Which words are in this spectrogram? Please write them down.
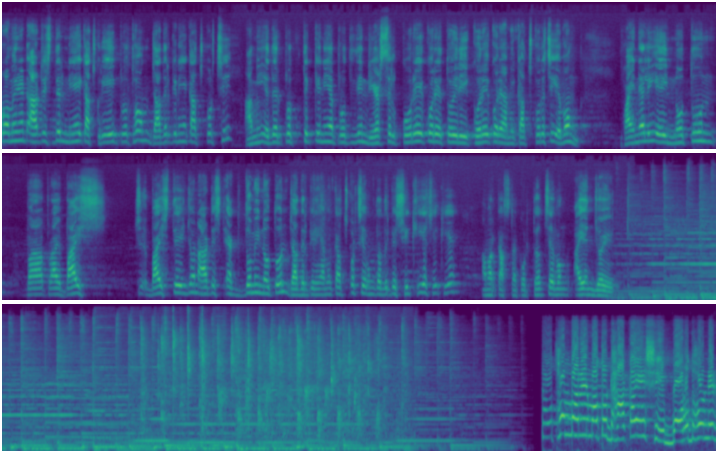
প্রমিনেন্ট আর্টিস্টদের নিয়ে কাজ করি। এই প্রথম যাদেরকে নিয়ে কাজ করছি, আমি এদের প্রত্যেককে নিয়ে প্রতিদিন রিহার্সেল করে করে তৈরি, করে করে আমি কাজ করেছি এবং ফাইনালি এই নতুন বা প্রায় বাইশ বাইশ, তেইশ জন আর্টিস্ট একদমই নতুন যাদেরকে নিয়ে আমি কাজ করছি এবং তাদেরকে শিখিয়ে শিখিয়ে আমার কাজটা করতে হচ্ছে এবং আই এনজয় ইট এসে বড় ধরনের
